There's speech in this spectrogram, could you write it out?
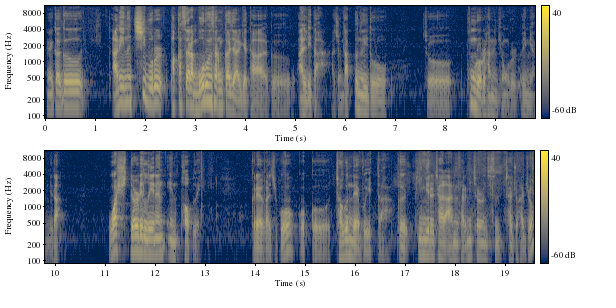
그러니까 그 안에 있는 치부를 바깥 사람 모르는 사람까지 알게 다 그 알리다. 아주 나쁜 의도로 저 폭로를 하는 경우를 의미합니다. Wash dirty linen in public. 그래가지고 꼭 그 적은 내부에 있다. 그 비밀을 잘 아는 사람이 저런 짓을 자주 하죠.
